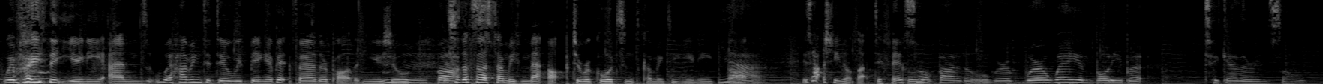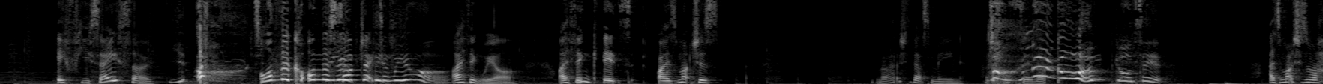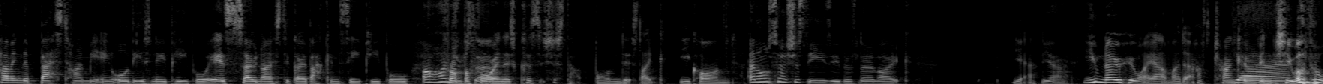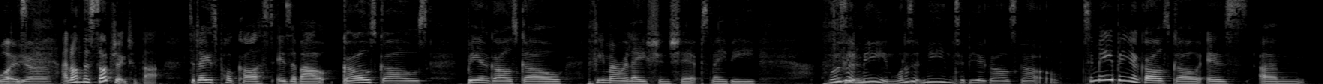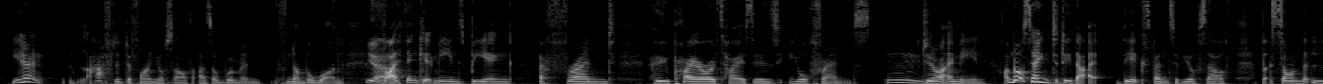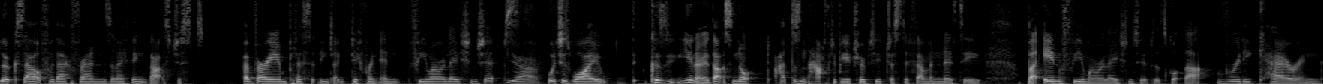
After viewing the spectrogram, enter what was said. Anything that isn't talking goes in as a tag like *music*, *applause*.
we're both at uni and we're having to deal with being a bit further apart than usual. Mhm, this is the first time we've met up to record since coming to uni. but Yeah, It's actually not that difficult. it's not bad at all. We're we're away in body, but together in soul. If you say so. Yeah. *laughs* On the on the You subject think of we are. I think we are. I think it's as much as. No, actually, that's mean. *laughs* That. go on, go on, say it. As much as we're having the best time meeting all these new people, it is so nice to go back and see people A hundred from before, and it's because it's just that bond. It's like you can't. And also, it's just easy. There's no like, Yeah, yeah, you know who I am. I don't have to try and Yeah. convince you *laughs* otherwise. Yeah. And on the subject of that, today's podcast is about girls, girls, being a girl's girl, female relationships, maybe. What does it mean? What does it mean to be a girl's girl? to me being a girl's girl is um you don't have to define yourself as a woman number one Yeah. but i think it means being a friend who prioritizes your friends Mm. do you know what i mean i'm not saying to do that at the expense of yourself but someone that looks out for their friends and i think that's just a very implicitly like different in female relationships Yeah. which is why because you know that's not that doesn't have to be attributed just to femininity but in female relationships it's got that really caring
